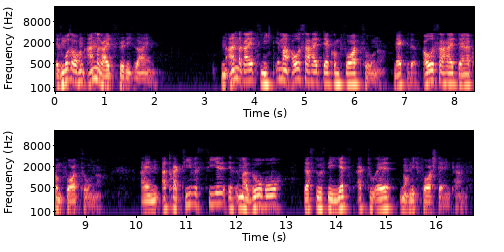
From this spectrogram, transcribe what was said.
es muss auch ein Anreiz für dich sein. Ein Anreiz liegt immer außerhalb der Komfortzone. Merkt ihr das? Außerhalb deiner Komfortzone. Ein attraktives Ziel ist immer so hoch, dass du es dir jetzt aktuell noch nicht vorstellen kannst.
